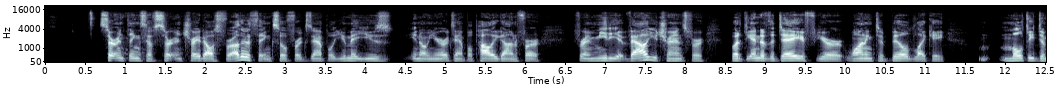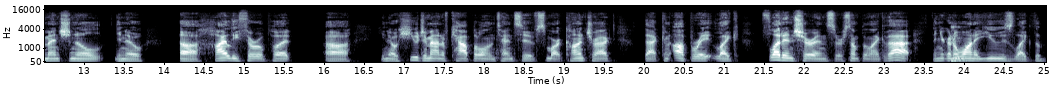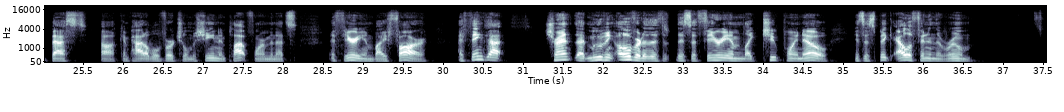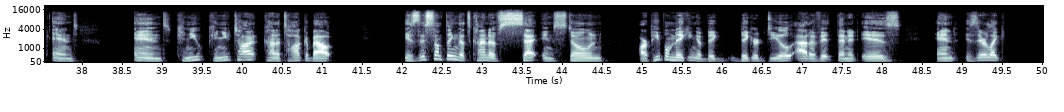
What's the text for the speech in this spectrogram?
certain things have certain trade-offs for other things. So for example you may use you know in your example polygon for for immediate value transfer but at the end of the day if you're wanting to build like a multi-dimensional you know uh highly throughput uh you know, huge amount of capital intensive smart contract that can operate like flood insurance or something like that, then you're going to mm. want to use like the best uh, compatible virtual machine and platform, and that's Ethereum by far. I think that trend that moving over to this, this Ethereum like 2.0 is this big elephant in the room, and and can you can you talk kind of talk about is this something that's kind of set in stone are people making a big bigger deal out of it than it is? And is there like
